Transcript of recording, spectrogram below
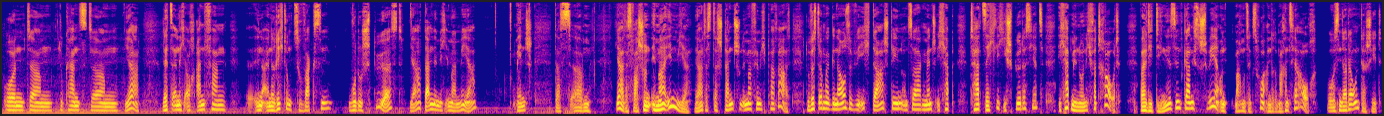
und ähm, du kannst ähm, ja letztendlich auch anfangen, äh, in eine Richtung zu wachsen, wo du spürst, ja, dann nämlich immer mehr, Mensch, das ähm, ja, das war schon immer in mir. Ja, das, das stand schon immer für mich parat. Du wirst irgendwann genauso wie ich dastehen und sagen, Mensch, ich habe tatsächlich, ich spüre das jetzt, ich habe mir nur nicht vertraut. Weil die Dinge sind gar nicht so schwer. Und machen wir uns nichts vor, andere machen es ja auch. Wo ist denn da der Unterschied?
